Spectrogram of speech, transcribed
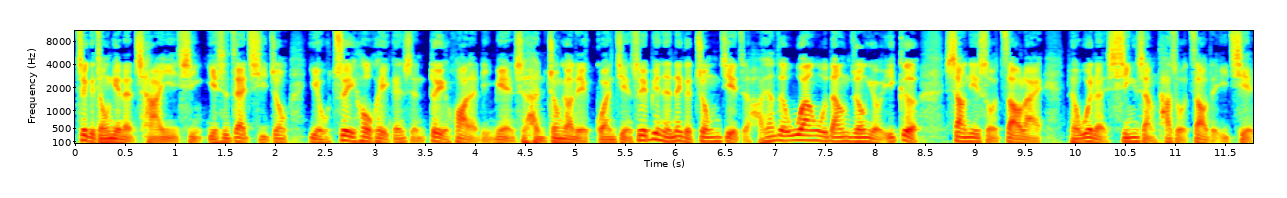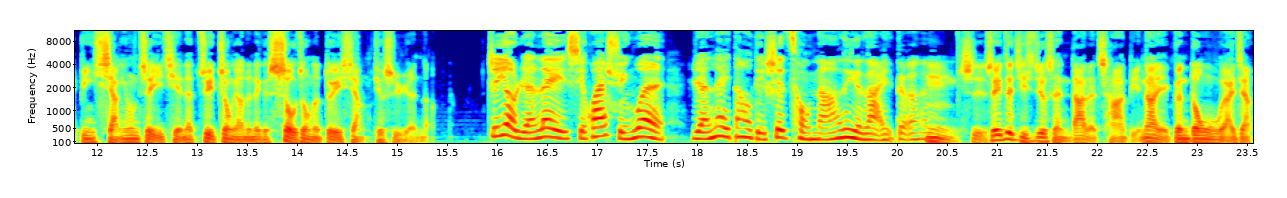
这个中间的差异性，也是在其中有最后可以跟神对话的里面是很重要的一个关键。所以变成那个中介者，好像在万物当中有一个上帝所造来，那为了欣赏他所造的一切，并享用这一切，那最重要的那个受众的对象就是人了。只有人类喜欢询问人类到底是从哪里来的。嗯，是，所以这其实就是很大的差别。那也跟动物来讲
